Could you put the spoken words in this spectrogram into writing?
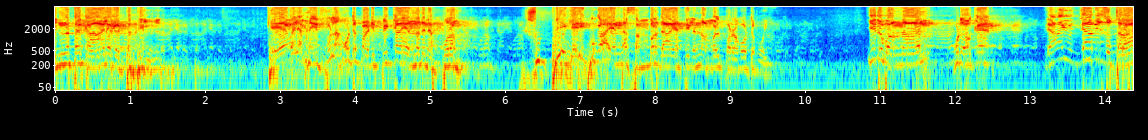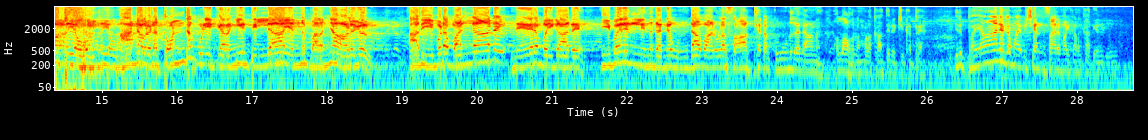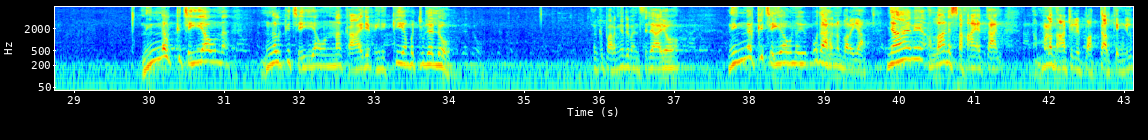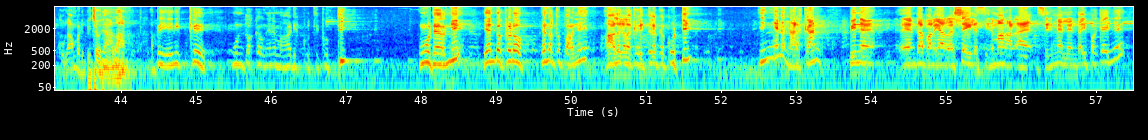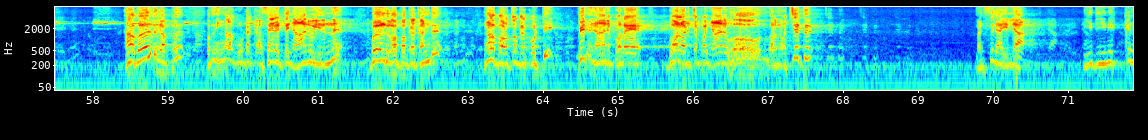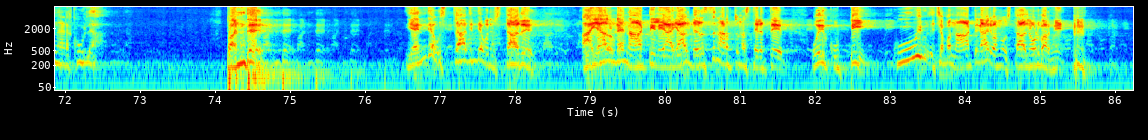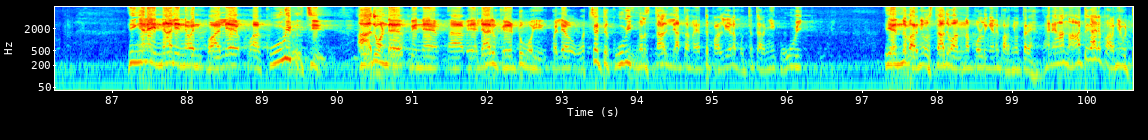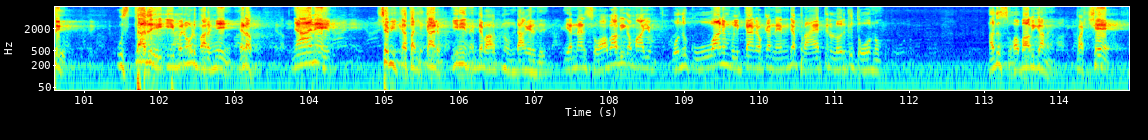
ഇന്നത്തെ കാലഘട്ടത്തിൽ കേവലം ഹൈഫുൾ അങ്ങോട്ട് പഠിപ്പിക്കുക എന്നതിനപ്പുറം ശുദ്ധീകരിക്കുക എന്ന സമ്പ്രദായത്തിൽ നമ്മൾ പുറകോട്ട് പോയി. ഇത് വന്നാൽ ഇവിടെയൊക്കെ അവരുടെ അവരുടെ തൊണ്ടക്കുഴിക്ക് ഇറങ്ങിയിട്ടില്ല എന്ന് പറഞ്ഞ ആളുകൾ അത് ഇവിടെ വല്ലാതെ നേരം വൈകാതെ ഇവരിൽ നിന്ന് തന്നെ ഉണ്ടാവാനുള്ള സാധ്യത കൂടുതലാണ്. അള്ളാഹു നമ്മളെ കാത്തിരക്ഷിക്കട്ടെ. ഇത് ഭയാനകമായ വിഷയം നിസ്സാരമായി കണക്കാക്കരുത് നിങ്ങൾക്ക് ചെയ്യാവുന്ന നിങ്ങൾക്ക് ചെയ്യാവുന്ന കാര്യം എനിക്ക് ചെയ്യാൻ പറ്റില്ലല്ലോ നിങ്ങൾക്ക് പറഞ്ഞത് മനസ്സിലായോ? നിങ്ങൾക്ക് ചെയ്യാവുന്ന ഉദാഹരണം പറയാം. ഞാൻ അള്ളാഹിന്റെ സഹായത്താൽ നമ്മളെ നാട്ടിൽ പത്താൾക്കെങ്കിലും ഖുർആൻ പഠിപ്പിച്ച ഒരാളാണ്. അപ്പൊ എനിക്ക് മുണ്ടൊക്കെ അങ്ങനെ മാടി കുത്തി കുത്തി ഇങ്ങോട്ട് ഇറങ്ങി എന്തൊക്കെടോ എന്നൊക്കെ പറഞ്ഞ് ആളുകളെ കഴുത്തിലൊക്കെ കൊട്ടി. ഇങ്ങനെ നടക്കാൻ പിന്നെ എന്താ പറയാ റഷ്യയിലെ സിനിമ സിനിമയല്ല എന്താ ഇപ്പൊ കഴിഞ്ഞ്? ആ വേൾഡ് കപ്പ്. അപ്പൊ നിങ്ങളെ കൂട്ട കസേരട്ട് ഞാനും ഇരുന്ന് വേൾഡ് കപ്പൊക്കെ കണ്ട് നിങ്ങളെ പുറത്തൊക്കെ കൊട്ടി പിന്നെ ഞാൻ കുറെ ഗോൾ അടിച്ചപ്പോ ഞാൻ ഹോ എന്ന് പറഞ്ഞു. വച്ചിട്ട് മനസ്സിലായില്ല. ഇത് എനിക്ക് നടക്കൂല. പണ്ട് എന്റെ ഉസ്താദിന്റെ ഒരു ഉസ്താദ് അയാളുടെ നാട്ടിലെ അയാൾ ദർസ് നടത്തുന്ന സ്ഥലത്ത് ഒരു കുട്ടി കൂവി വിളിച്ചപ്പോ നാട്ടുകാർ വന്ന് ഉസ്താദിനോട് പറഞ്ഞു ഇങ്ങനെ എന്നാൽ ഇന്നവൻ വലിയ കൂവി വിളിച്ച്. അതുകൊണ്ട് പിന്നെ എല്ലാവരും കേട്ടുപോയി. വലിയ ഒച്ചട്ട് കൂവി നിങ്ങൾ ഉസ്താദില്ലാത്ത നേരത്തെ പള്ളിയുടെ മുറ്റത്തിറങ്ങി കൂവി എന്ന് പറഞ്ഞു ഉസ്താദ് വന്നപ്പോൾ ഇങ്ങനെ പറഞ്ഞു ഉത്തരേ അങ്ങനെ ആ നാട്ടുകാരെ പറഞ്ഞു വിട്ട് ഉസ്താദ് ഇവനോട് പറഞ്ഞേ എടാ ഞാൻ ക്ഷമിക്ക തല്ലിക്കാരും ഇനി നിന്റെ ഭാഗത്തുനിന്ന് ഉണ്ടാകരുത്. എന്നാൽ സ്വാഭാവികമായും ഒന്ന് കൂവാനും വിളിക്കാനും ഒക്കെ നിന്റെ പ്രായത്തിലുള്ളവർക്ക് തോന്നും. അത് സ്വാഭാവികമാണ്. പക്ഷേ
